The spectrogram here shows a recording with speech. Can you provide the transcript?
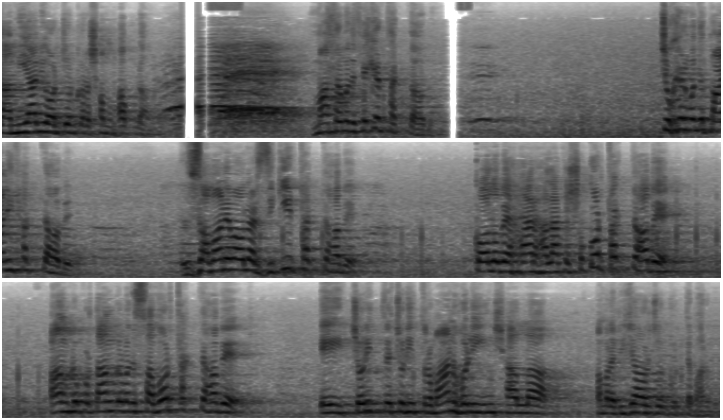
কামিয়াবি অর্জন করা সম্ভব না। মাথার মধ্যে ফেকের থাকতে হবে। চোখের মধ্যে পানি থাকতে হবে। জবানে মাওলার জিকির থাকতে হবে। কলবে হার হালাতে শকর থাকতে হবে। অঙ্গ প্রত্যঙ্গের মধ্যে সবর থাকতে হবে। এই চরিত্রে চরিত্রমান হলেই ইনশাআল্লাহ আমরা বিজয় অর্জন করতে পারব।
